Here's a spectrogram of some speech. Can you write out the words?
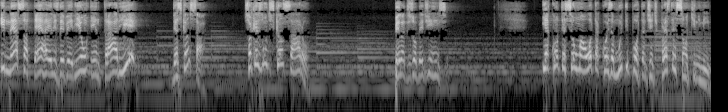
E nessa terra eles deveriam entrar e descansar. Só que eles não descansaram pela desobediência. E aconteceu uma outra coisa muito importante, gente, presta atenção aqui em mim.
